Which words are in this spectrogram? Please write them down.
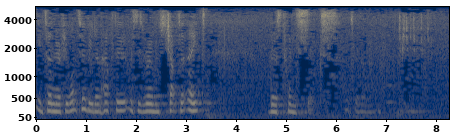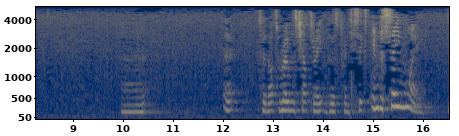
You can turn there if you want to, but you don't have to. This is Romans chapter 8, verse 26. Uh, uh, So that's Romans chapter 8, verse 26. In the same way, the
